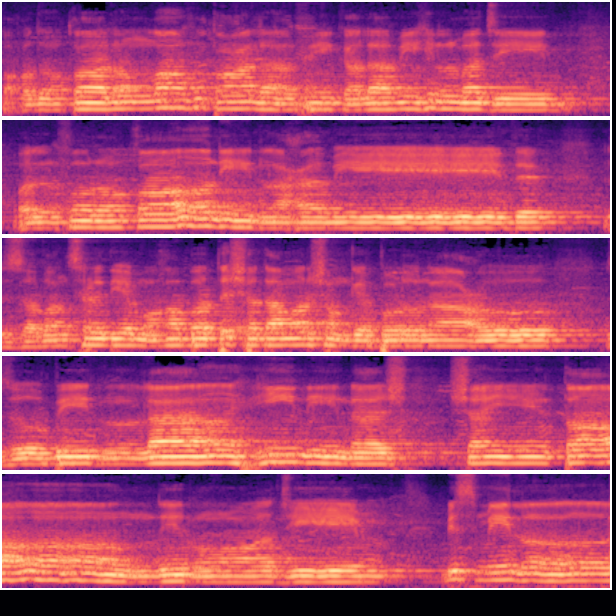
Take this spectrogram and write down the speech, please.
فقد قال الله تعالى في كلامه المجيد والفرقان الحميد জবান ছেড়ে দিয়ে মহাব্বতের সাথে আমার সঙ্গে পড়ুন আউযু বিল্লাহি মিনাশ শাইতানির রাজিম বিসমিল্লাহির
